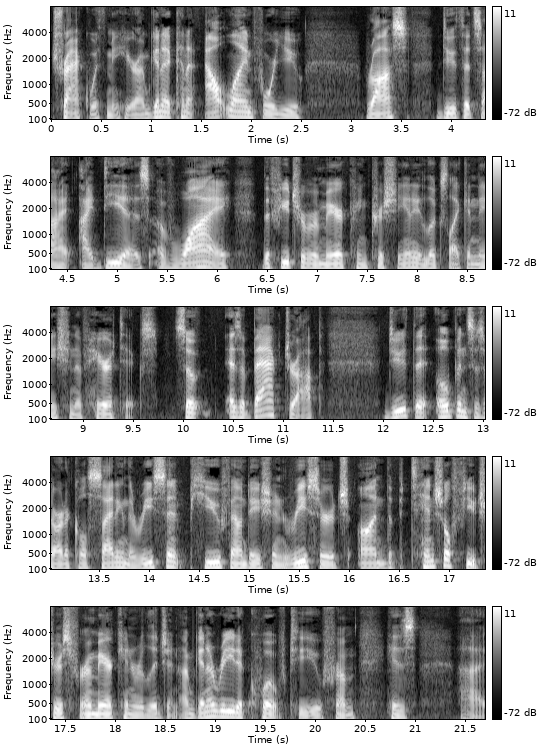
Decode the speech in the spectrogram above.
track with me here. I'm going to kind of outline for you Ross Douthat's ideas of why the future of American Christianity looks like a nation of heretics. So, as a backdrop, Douthat opens his article citing the recent Pew Foundation research on the potential futures for American religion. I'm going to read a quote to you from his uh,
